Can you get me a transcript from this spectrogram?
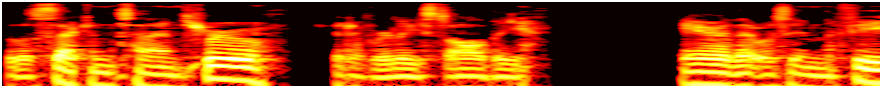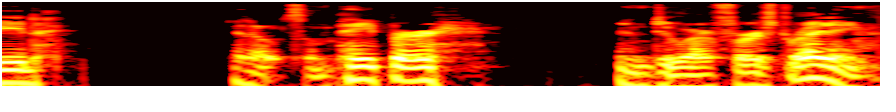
So the second time through, should have released all the air that was in the feed. Get out some paper and do our first writing.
